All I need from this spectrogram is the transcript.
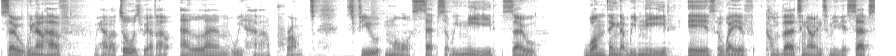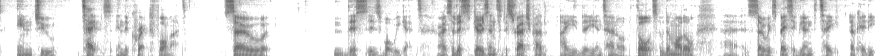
so we now have we have our tools, we have our LM, we have our prompt. There's a few more steps that we need. So one thing that we need is a way of converting our intermediate steps into text in the correct format. So this is what we get, right? So this goes into the scratchpad, i.e. the internal thoughts of the model. Uh, so it's basically going to take, okay, the,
